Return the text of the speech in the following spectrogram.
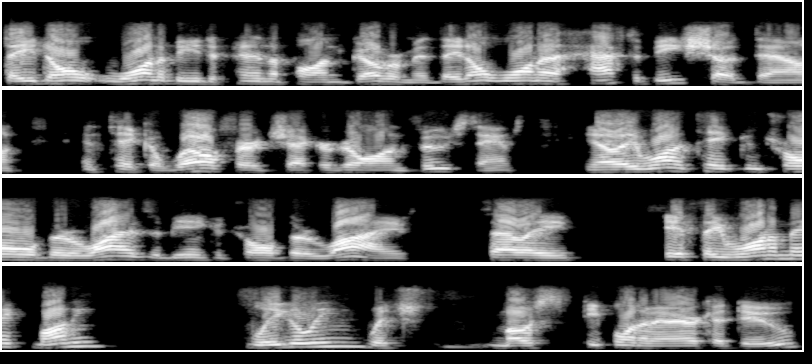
they don't want to be dependent upon government. They don't want to have to be shut down and take a welfare check or go on food stamps. You know, they want to take control of their lives and be in control of their lives. So if they want to make money legally, which most people in America do,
